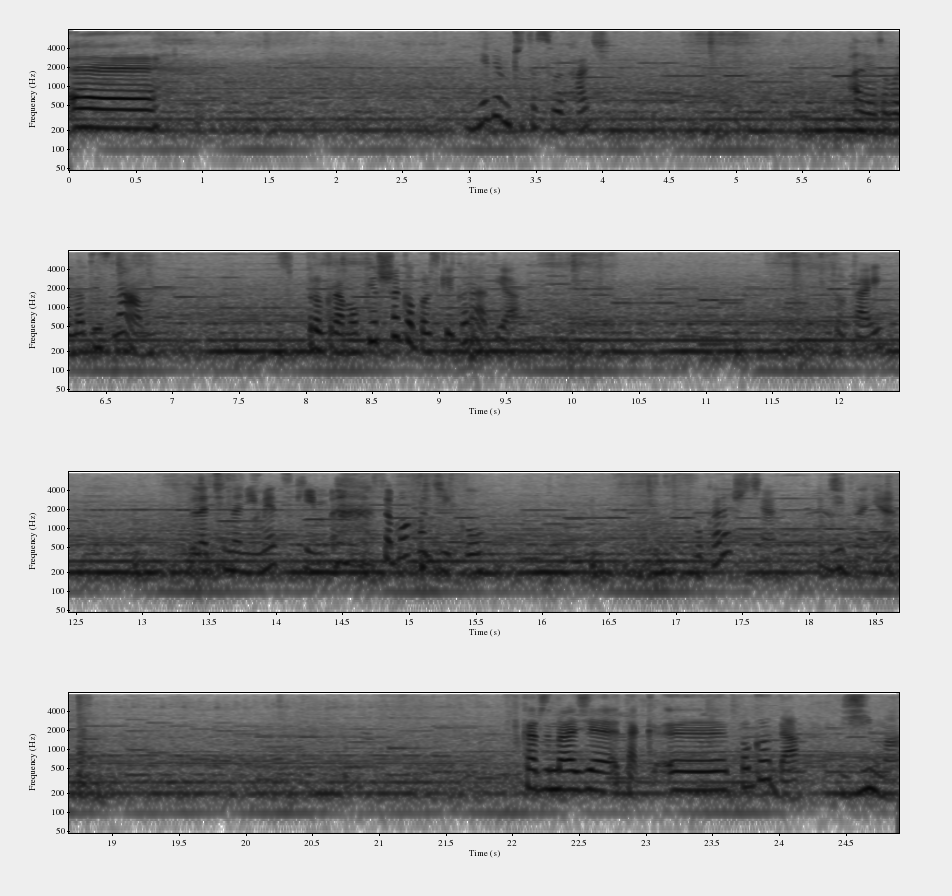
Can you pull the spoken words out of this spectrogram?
Eee... Nie wiem, czy to słychać ale ja to melody znam z programu pierwszego polskiego radia. Tutaj leci na niemieckim samochodziku w Bukareszcie. Dziwne, nie? W każdym razie tak, yy, pogoda, zima.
